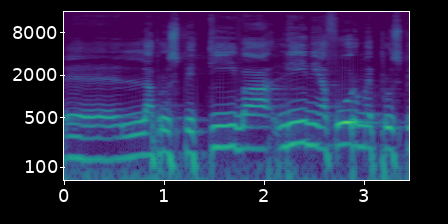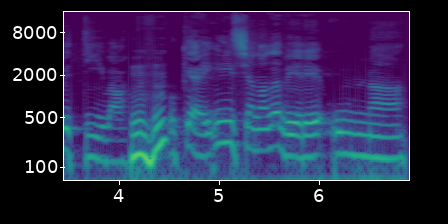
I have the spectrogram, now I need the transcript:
eh, la prospettiva, linea, forma e prospettiva, mm-hmm. ok? Iniziano ad avere un,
